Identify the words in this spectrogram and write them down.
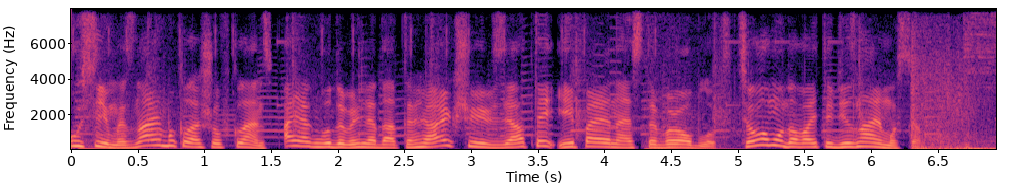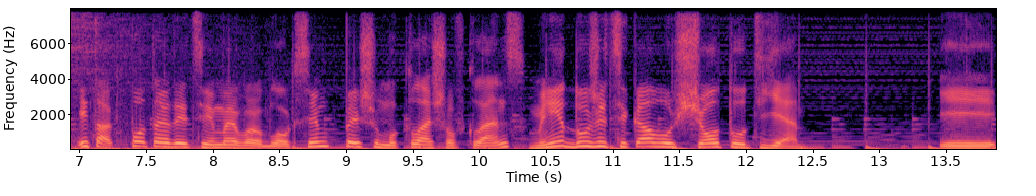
Усі ми знаємо Clash of Clans. А як буде виглядати гра, якщо її взяти і перенести в Roblox? В цілому давайте дізнаємося. І так, по традиції ми в Roblox пишемо Clash of Clans. Мені дуже цікаво, що тут є. І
